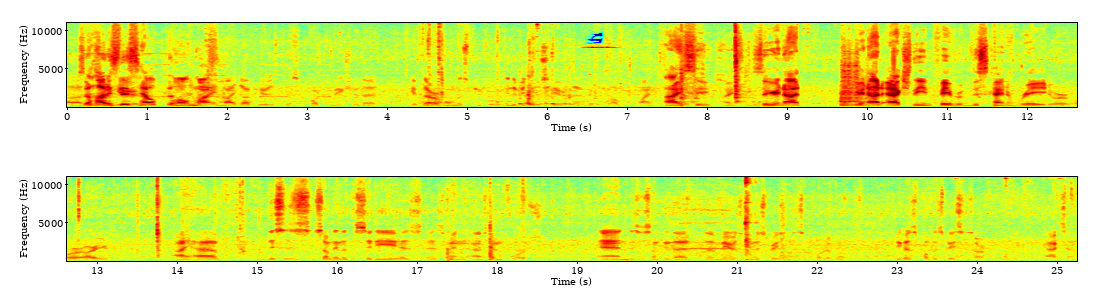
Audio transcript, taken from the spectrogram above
Uh, So how does this here- help the well, homeless? My my job here is to support to make sure that if there are homeless people, individuals here, that we can help find. them. I see. I see. So you're not you're not actually in favor of this kind of raid, or, or are you? I have. This is something that the city has, has been asked to enforce, and this is something that the mayor's administration is supportive of, because public spaces are for public access.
